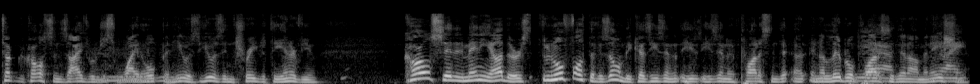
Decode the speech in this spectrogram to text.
Tucker Carlson's eyes were just wide open. He was he was intrigued with the interview. Carlson and many others, through no fault of his own, because he's in he's, he's in a Protestant uh, in a liberal Yeah, Protestant denomination. Right.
